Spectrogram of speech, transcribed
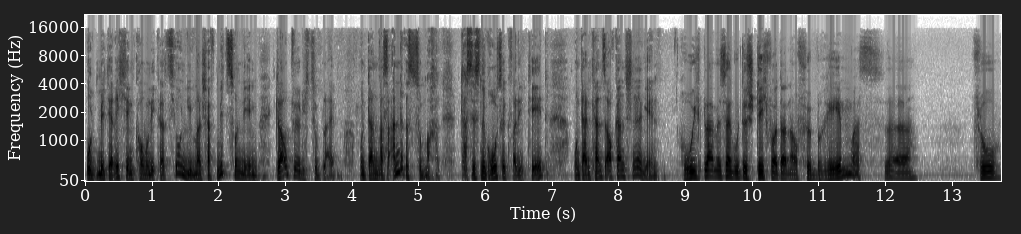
und mit der richtigen Kommunikation die Mannschaft mitzunehmen, glaubwürdig zu bleiben und dann was anderes zu machen, das ist eine große Qualität und dann kann es auch ganz schnell gehen. Ruhig bleiben ist ein gutes Stichwort dann auch für Bremen, was äh, Flo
